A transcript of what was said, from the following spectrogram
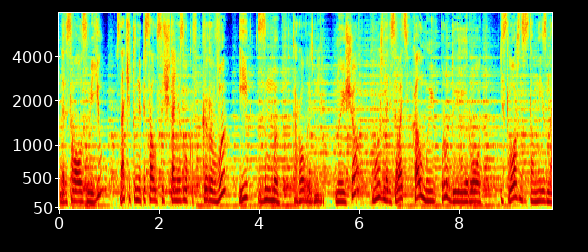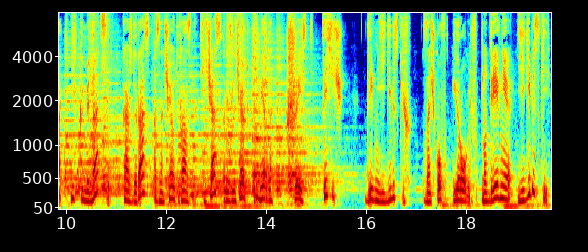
нарисовал змею, значит ты написал сочетание звуков крв и зм, корова и змея. Но еще можно рисовать холмы, пруды, рот и сложные составные знаки. Их комбинации каждый раз означают разное. Сейчас различают примерно 6 тысяч древнеегипетских значков иероглифов. Но древнеегипетский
